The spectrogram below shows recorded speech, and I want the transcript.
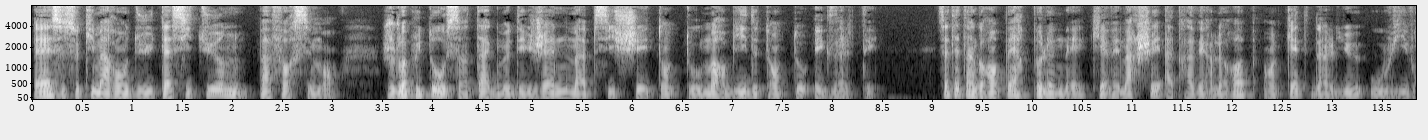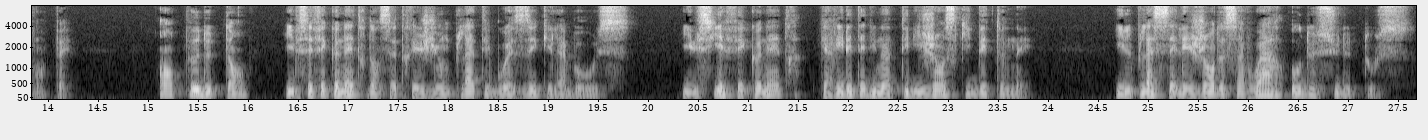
Est-ce ce qui m'a rendu taciturne? Pas forcément. Je dois plutôt au syntagme des gènes ma psyché tantôt morbide, tantôt exaltée. C'était un grand-père polonais qui avait marché à travers l'Europe en quête d'un lieu où vivre en paix. En peu de temps, il s'est fait connaître dans cette région plate et boisée qu'est la Beauce. Il s'y est fait connaître car il était d'une intelligence qui détonnait. Il plaçait les gens de savoir au-dessus de tous.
